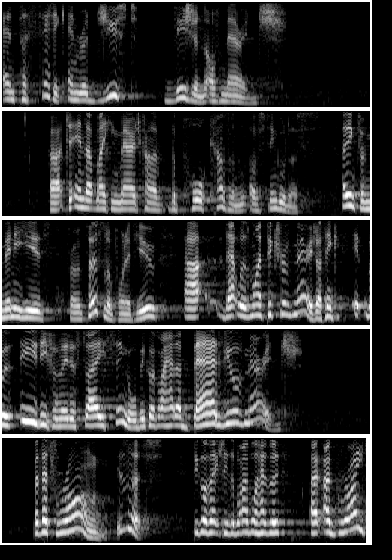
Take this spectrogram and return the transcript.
and pathetic and reduced vision of marriage. Uh, to end up making marriage kind of the poor cousin of singleness. I think for many years, from a personal point of view, uh, that was my picture of marriage. I think it was easy for me to stay single because I had a bad view of marriage. But that's wrong, isn't it? Because actually, the Bible has a, a, a great,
